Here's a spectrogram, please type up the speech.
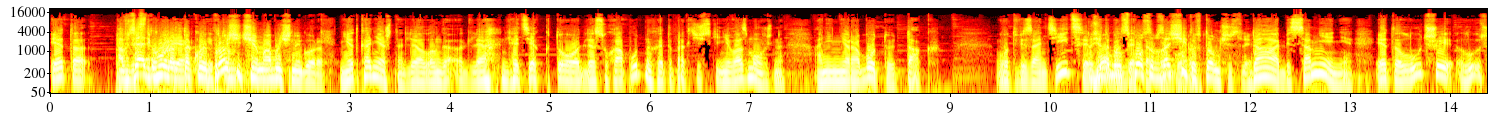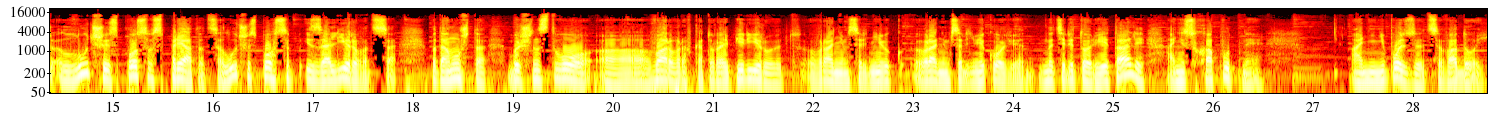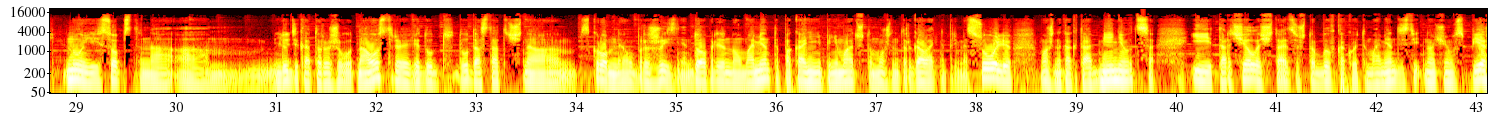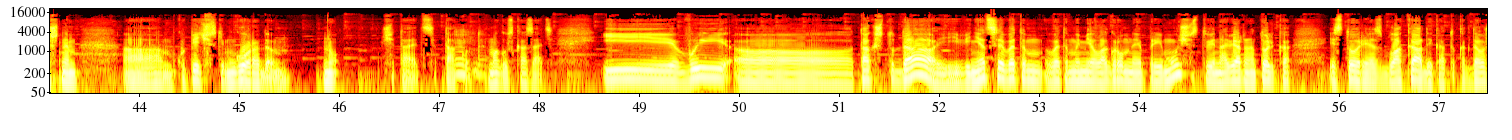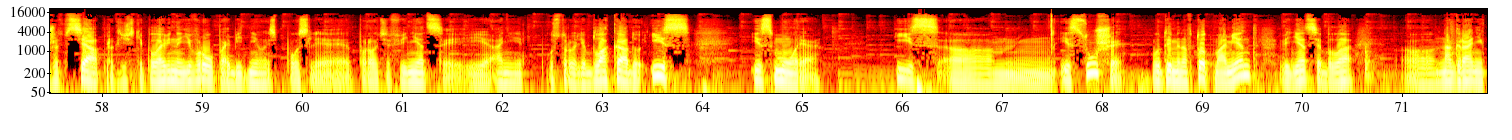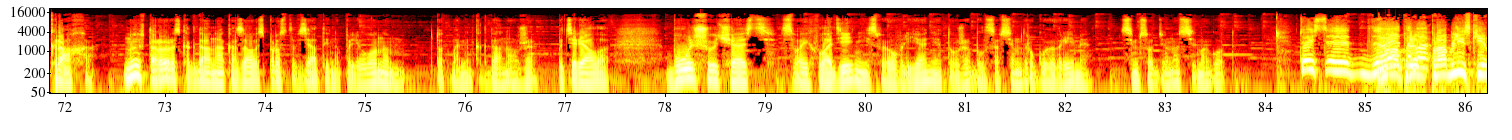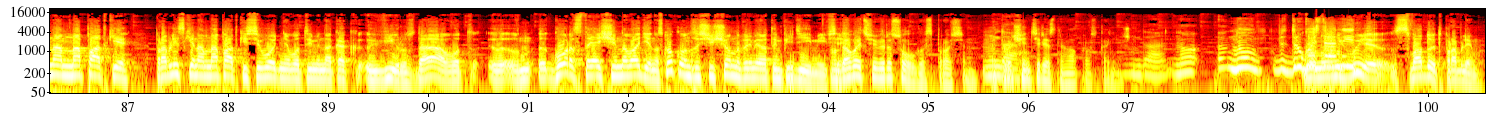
Это а взять город такой проще, том... чем обычный город? Нет, конечно. Для, для, для тех, кто для сухопутных, это практически невозможно. Они не работают так. Вот византийцы... То есть это был способ защиты город. в том числе? Да, без сомнения. Это лучший, луч, лучший способ спрятаться, лучший способ изолироваться, потому что большинство э, варваров, которые оперируют в раннем, средневек, в раннем Средневековье на территории Италии, они сухопутные они не пользуются водой. Ну и, собственно, люди, которые живут на острове, ведут ну, достаточно скромный образ жизни до определенного момента, пока они не понимают, что можно торговать, например, солью, можно как-то обмениваться. И Торчелло считается, что был в какой-то момент действительно очень успешным купеческим городом. Ну, считается, так mm-hmm. вот могу сказать. И вы, э, так что да, и Венеция в этом, в этом имела огромное преимущество, и, наверное, только история с блокадой, когда уже вся, практически половина Европы объединилась после, против Венеции, и они устроили блокаду из, из моря, из, э, из суши, вот именно в тот момент Венеция была э, на грани краха. Ну и второй раз, когда она оказалась просто взятой Наполеоном тот момент, когда она уже потеряла большую часть своих владений и своего влияния, это уже было совсем другое время, 797 год. То есть э, до ну, а этого... про, про близкие нам нападки, про близкие нам нападки сегодня вот именно как вирус, да, вот э, город, стоящий на воде, насколько он защищен, например, от эпидемии? Ну, давайте у вирусологов спросим. Да. Это очень интересный вопрос, конечно. Да, но, ну, с другой но, стороны... Но у них были с водой это проблема.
